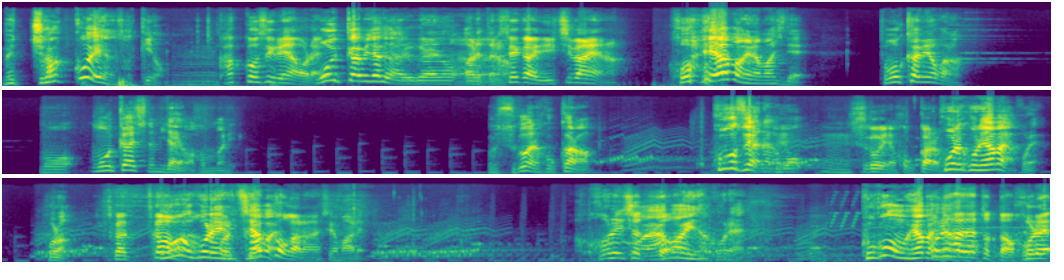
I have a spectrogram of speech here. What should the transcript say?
めっちゃかっこええやん、さっきの。うん、かっこよすぎるな、俺。もう一回見たくなるぐらいの、あれだな。うん世界で一番やな。これやばいな、マジで。もう一回見ようかな。もう、もう一回ちょっと見たいわ、ほんまに。これすごいな、こっからここそうやな、もう。うん、すごいね、こっから。これ、これやばい、これ。ほら。使う、使うわな。おこれ使っとうからな、しかもあれ。これちょっと。あやばいな、これ。ここもやばいこれな。肌取ったわ、これ。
